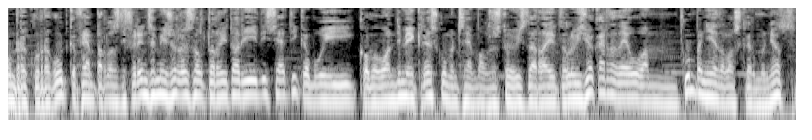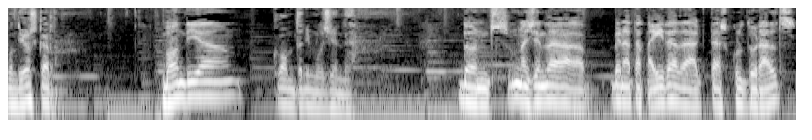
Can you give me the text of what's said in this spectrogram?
Un recorregut que fem per les diferents emissores del territori 17 i que avui, com a bon dimecres, comencem els estudis de Ràdio i Televisió Cardedeu amb companyia de l'Òscar Muñoz. Bon dia, Òscar. Bon dia. Com tenim l'agenda? Doncs una agenda ben atapeïda d'actes culturals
